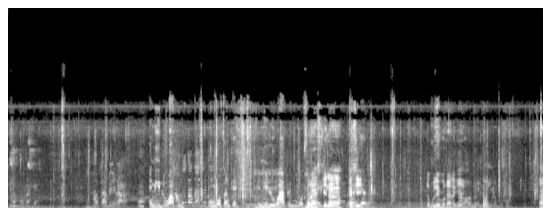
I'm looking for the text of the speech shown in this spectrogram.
Nak mau sangking. Habis lah. Ah, ini luar pun pun mau sangking. Ini luar pun mau sangking. Murah sikit lah. Ah, Kasih. Tak boleh murah lagi. eh? Ha?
